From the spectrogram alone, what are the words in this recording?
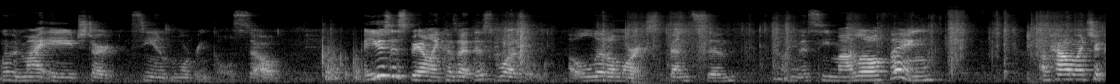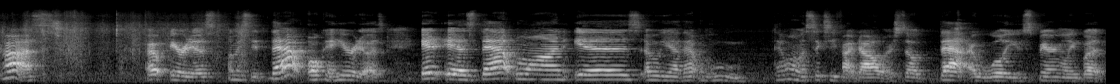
women my age start seeing more wrinkles. So I use this sparingly because this was a little more expensive. I don't even see my little thing of how much it costs. Oh, here it is. Let me see. That, okay, here it is. It is, that one is, oh yeah, that one, ooh, that one was $65. So that I will use sparingly, but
